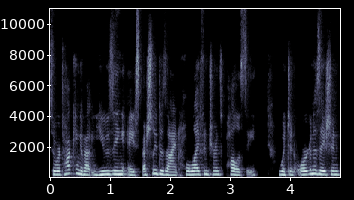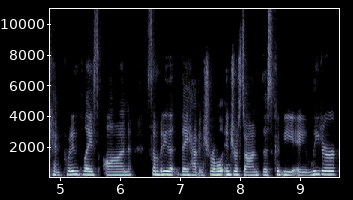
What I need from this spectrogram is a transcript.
So, we're talking about using a specially designed whole life insurance policy, which an organization can put in place on somebody that they have insurable interest on. This could be a leader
